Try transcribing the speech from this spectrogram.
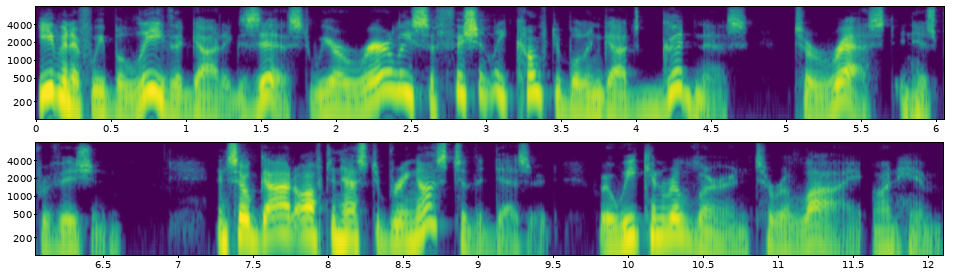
Even if we believe that God exists, we are rarely sufficiently comfortable in God's goodness to rest in His provision. And so God often has to bring us to the desert where we can relearn to rely on Him.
